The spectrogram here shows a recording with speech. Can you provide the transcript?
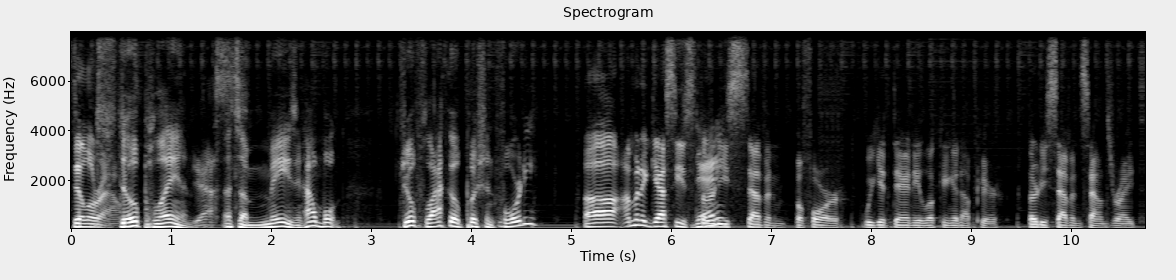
Still around. Still playing. Yes. That's amazing. How old? Joe Flacco pushing 40? Uh, I'm going to guess he's Danny? 37 before we get Danny looking it up here. 37 sounds right.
